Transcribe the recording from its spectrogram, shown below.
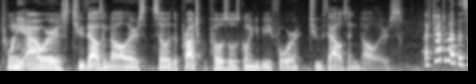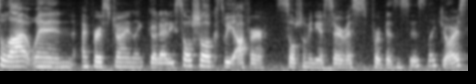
20 hours, $2,000. So the project proposal is going to be for $2,000. I've talked about this a lot when I first joined like GoDaddy Social because we offer social media service for businesses like yours.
